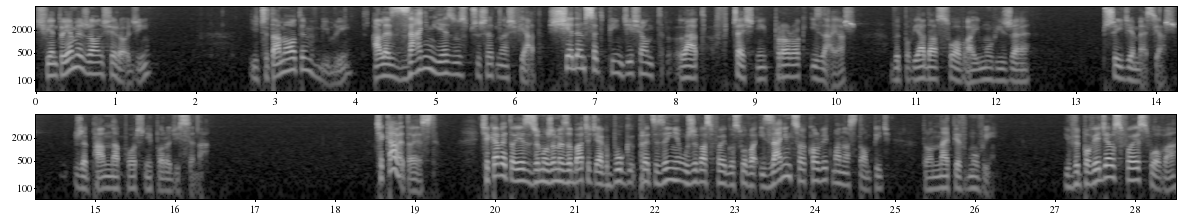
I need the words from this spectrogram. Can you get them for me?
Świętujemy, że On się rodzi i czytamy o tym w Biblii, ale zanim Jezus przyszedł na świat, 750 lat wcześniej prorok Izajasz wypowiada słowa i mówi, że przyjdzie Mesjasz, że Panna pocznie porodzi syna. Ciekawe to jest. Ciekawe to jest, że możemy zobaczyć, jak Bóg precyzyjnie używa swojego słowa i zanim cokolwiek ma nastąpić, to On najpierw mówi. I wypowiedział swoje słowa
